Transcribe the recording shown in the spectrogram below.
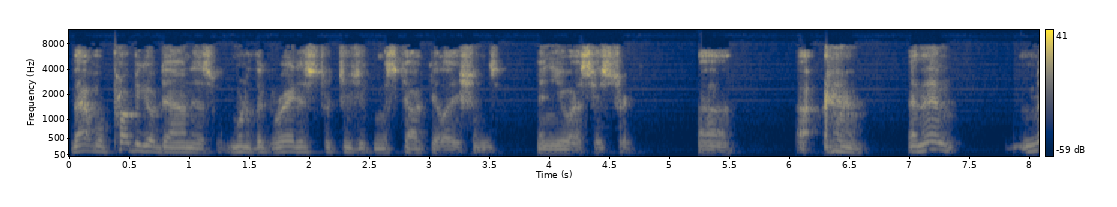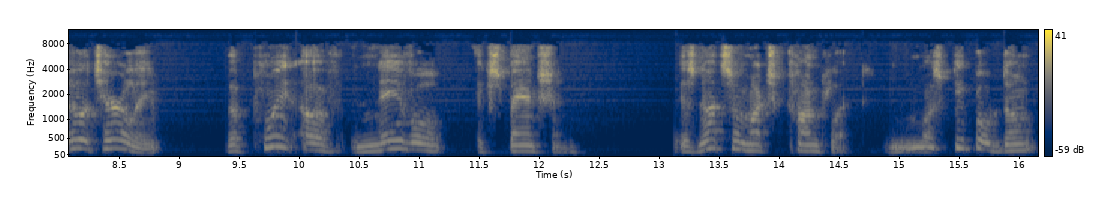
that will probably go down as one of the greatest strategic miscalculations in U.S. history. Uh, and then militarily, the point of naval expansion is not so much conflict. Most people don't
